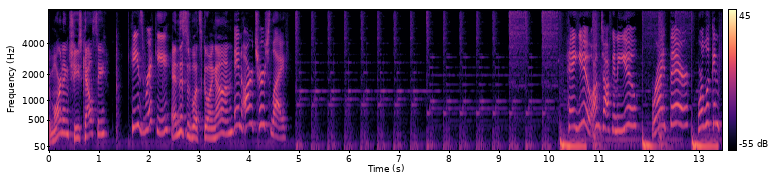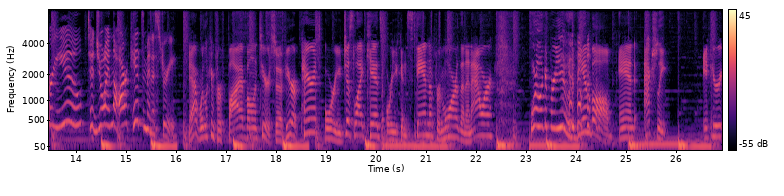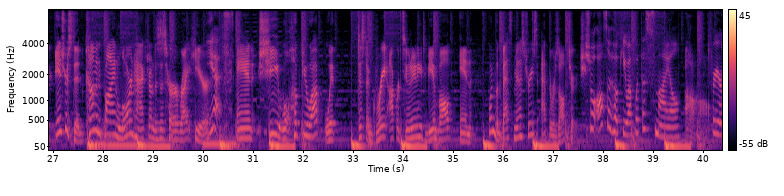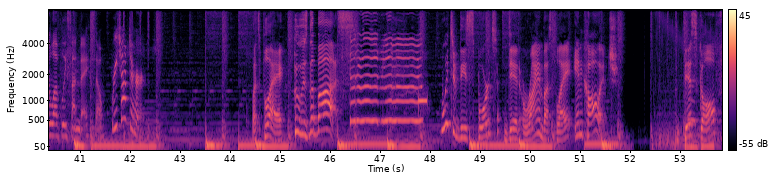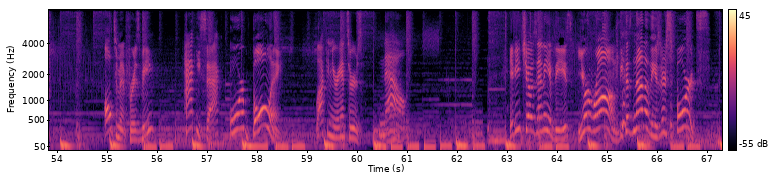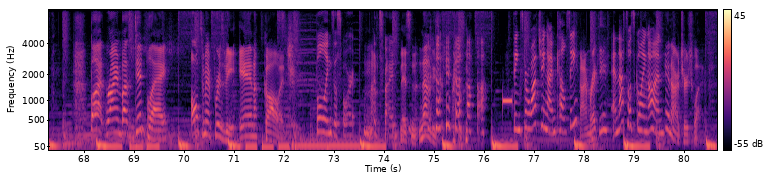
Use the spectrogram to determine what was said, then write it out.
Good morning, she's Kelsey. He's Ricky. And this is what's going on in our church life. Hey, you, I'm talking to you. Right there. We're looking for you to join the Our Kids ministry. Yeah, we're looking for five volunteers. So if you're a parent or you just like kids or you can stand them for more than an hour, we're looking for you to be involved. and actually, if you're interested, come and find Lauren Hackstrom. This is her right here. Yes. And she will hook you up with just a great opportunity to be involved in one of the best ministries at the Resolved Church. She'll also hook you up with a smile Aww. for your lovely Sunday. So reach out to her. Let's play Who's the Bus? Which of these sports did Ryan Bus play in college? Disc golf, ultimate frisbee, hacky sack, or bowling? Lock in your answers now. If you chose any of these, you're wrong because none of these are sports. But Ryan Bus did play ultimate frisbee in college. Bowling's a sport. No, it's fine. It's none of these are sports. Thanks for watching. I'm Kelsey. I'm Ricky. And that's what's going on in our church life.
